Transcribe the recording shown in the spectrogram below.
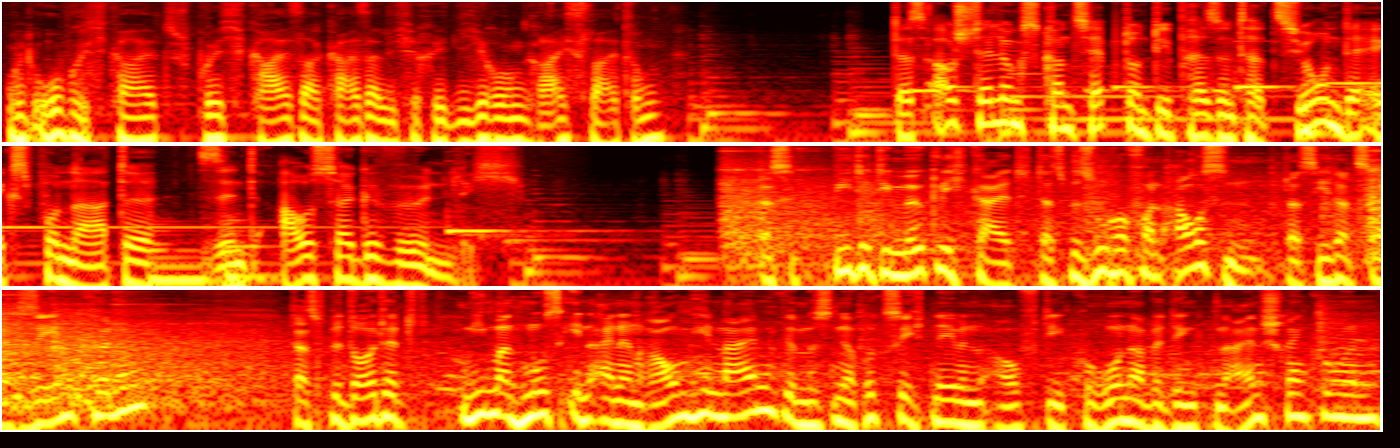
und Obrigkeit, sprich Kaiser, kaiserliche Regierung, Reichsleitung. Das Ausstellungskonzept und die Präsentation der Exponate sind außergewöhnlich. Das bietet die Möglichkeit, dass Besucher von außen das jederzeit sehen können das bedeutet, niemand muss in einen Raum hinein. Wir müssen ja Rücksicht nehmen auf die Corona-bedingten Einschränkungen.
